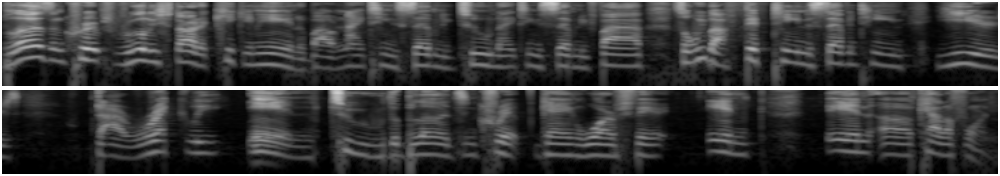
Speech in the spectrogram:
Bloods and Crips really started kicking in about 1972, 1975. So we about 15 to 17 years directly into the Bloods and Crip gang warfare in in uh, California.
